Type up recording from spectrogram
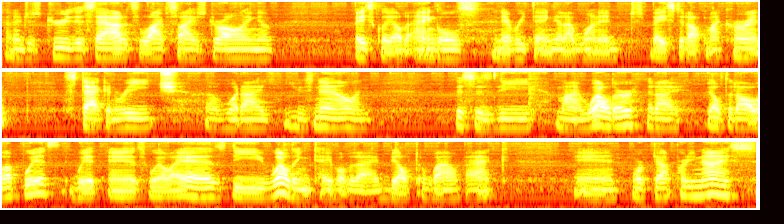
Kind of just drew this out. It's a life-size drawing of basically all the angles and everything that I wanted. Just based it off my current stack and reach of what I use now. and this is the my welder that I built it all up with, with as well as the welding table that I built a while back and worked out pretty nice.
